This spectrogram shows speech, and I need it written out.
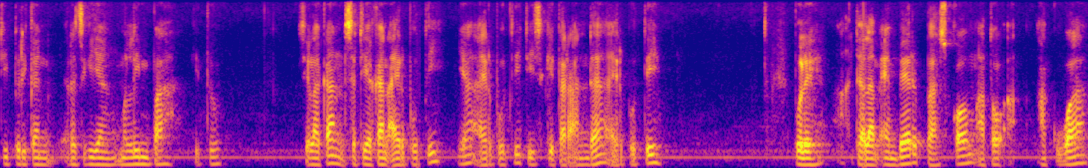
diberikan rezeki yang melimpah gitu. Silakan sediakan air putih ya, air putih di sekitar Anda, air putih. Boleh dalam ember, baskom atau aqua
